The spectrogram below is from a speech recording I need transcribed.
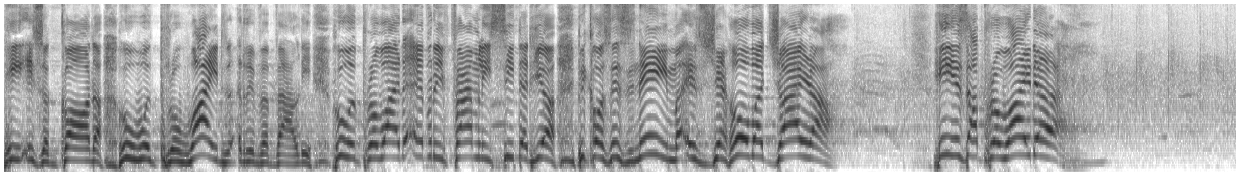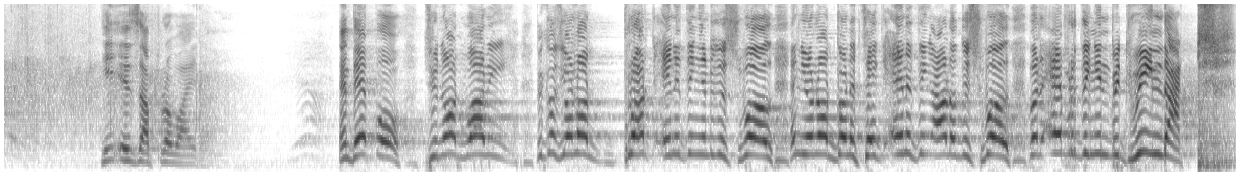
He is a God who will provide River Valley, who will provide every family seated here because his name is Jehovah Jireh. He is our provider. He is our provider. And therefore, do not worry because you're not brought anything into this world and you're not going to take anything out of this world, but everything in between that.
